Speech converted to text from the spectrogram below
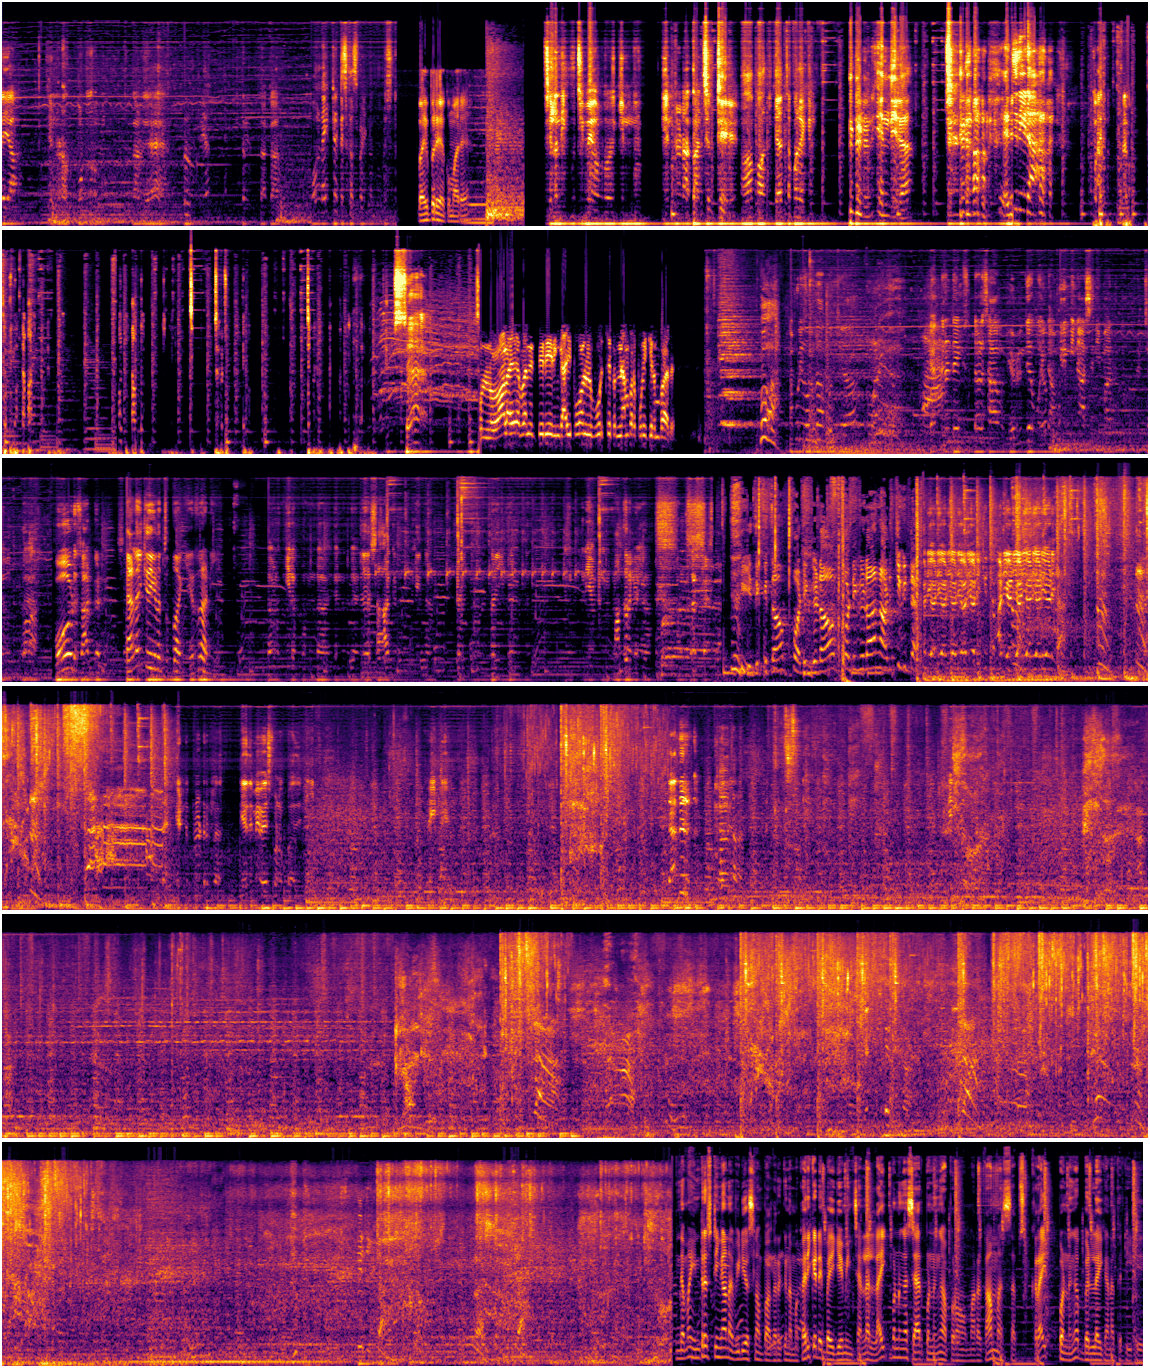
இல்லையா? என்னடா பொண்ணு டிஸ்கஸ் பண்ணிட்டு பயப்படுறியா குமார்? சிலந்தி பூச்சிமே என்ன என்னடா கான்செப்ட் ஆமா அதுக்கு ஏத்த மாதிரி எந்திரா. எதிரிடா சார் உன் வேலையை பண்ணி திரியிறீங்க ஐபோன்ல புடிச்ச நம்பர் பிடிக்கிறேன் பாரு. அப்படி வந்தா பத்தியா எத்தனை டைம் சுட்டாலும் சாகும் எரிஞ்சே போயிட்டான் கிருமி நாசினி மாதிரி போடு ஷார்ட் கட் நிலைக்கிறீங்க துப்பாக்கி எர்றா நீ கீழே இதுக்கு தான் படிக்கடா படிக்கடான்னு அடிச்சுக்கிட்டேன் அடி அடி அடி அடி அடி அடி அடி அடி அடி அடி அடி அடி எட்டு புல்லட் இருக்குல்ல எதுவுமே வேஸ்ட் பண்ணக்கூடாது Amen. Dadır. Kanka. இந்த மாதிரி இன்ட்ரெஸ்டிங்கான வீடியோஸ்லாம் பார்க்குறதுக்கு நம்ம கரிக்கடை பை கேமிங் சேனலை லைக் பண்ணுங்கள் ஷேர் பண்ணுங்கள் அப்புறம் மறக்காமல் சப்ஸ்கிரைப் பண்ணுங்கள் பெல் ஐக்கான தட்டிட்டு.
